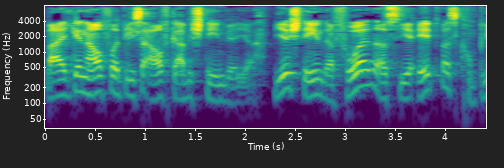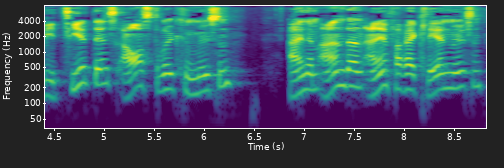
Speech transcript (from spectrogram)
Weil genau vor dieser Aufgabe stehen wir ja. Wir stehen davor, dass wir etwas Kompliziertes ausdrücken müssen, einem anderen einfach erklären müssen.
